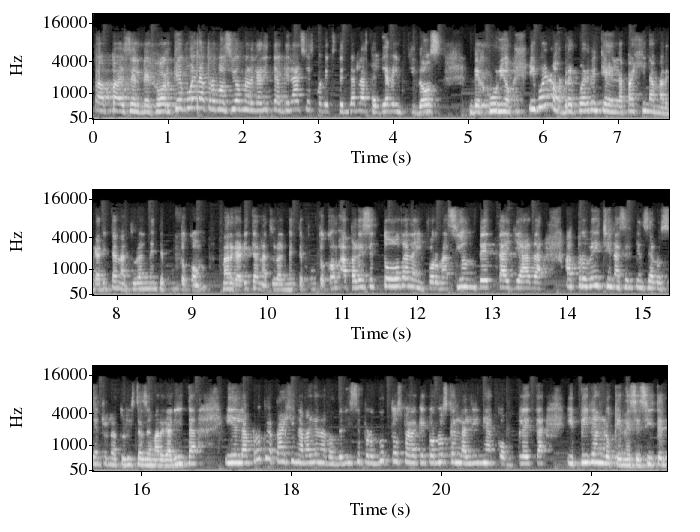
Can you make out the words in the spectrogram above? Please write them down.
Papá es el mejor. Qué buena promoción, Margarita. Gracias por extenderla hasta el día 22 de junio. Y bueno, recuerden que en la página margaritanaturalmente.com, margaritanaturalmente.com, aparece toda la información detallada. Aprovechen, acérquense a los centros naturistas de Margarita y en la propia página vayan a donde dice productos para que conozcan la línea completa y pidan lo que necesiten.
